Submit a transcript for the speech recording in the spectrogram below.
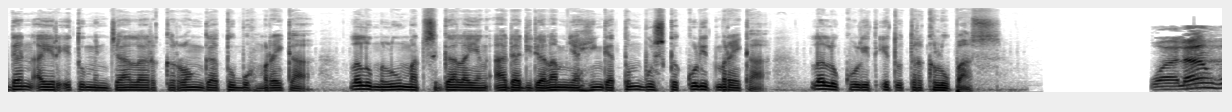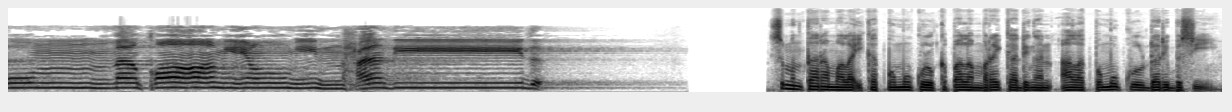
Dan air itu menjalar ke rongga tubuh mereka, lalu melumat segala yang ada di dalamnya hingga tembus ke kulit mereka, lalu kulit itu terkelupas. ولهم مقامع من حديد Sementara malaikat memukul kepala mereka dengan alat pemukul dari besi.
